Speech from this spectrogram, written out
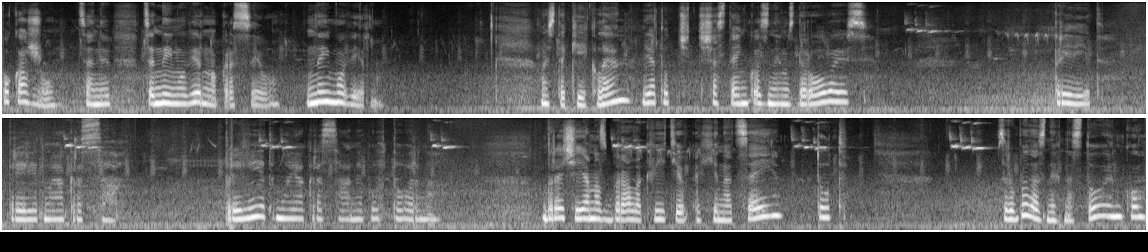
покажу. Це, не, це неймовірно красиво. Неймовірно. Ось такий клен. Я тут частенько з ним здороваюсь. Привіт. Привіт, моя краса. Привіт, моя краса, неповторна. До речі, я назбирала квітів ехінацеї тут. Зробила з них настоянку.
